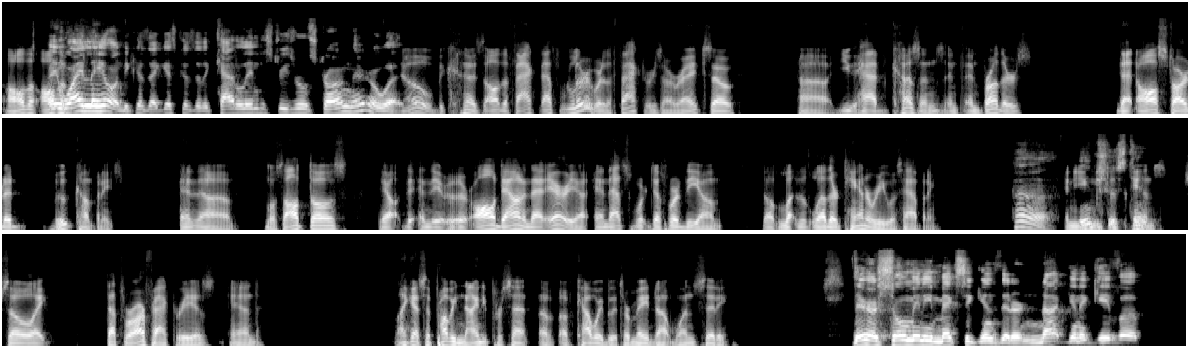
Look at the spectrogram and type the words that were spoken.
All the all and the, why Leon? Because I guess because of the cattle industry is real strong there, or what? No, because all the fact that's literally where the factories are, right? So, uh, you had cousins and, and brothers that all started boot companies, and uh, Los Altos, they all, and they're all down in that area, and that's where just where the um the leather tannery was happening. Huh. And you can the skins. So like that's where our factory is. And like I said, probably 90% of, of cowboy boots are made in that one city. There are so many Mexicans that are not gonna give up.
